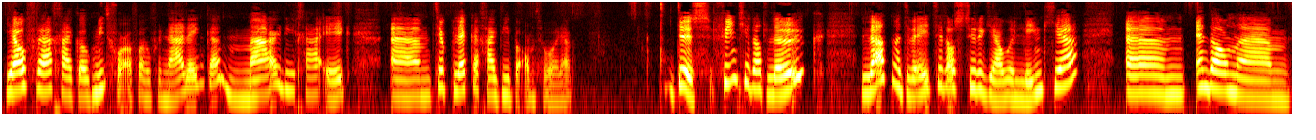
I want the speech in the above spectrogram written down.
jouw vraag ga ik ook niet vooraf over nadenken, maar die ga ik um, ter plekke ga ik die beantwoorden. Dus vind je dat leuk? Laat me het weten, dan stuur ik jou een linkje. Ehm, en dan, um,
